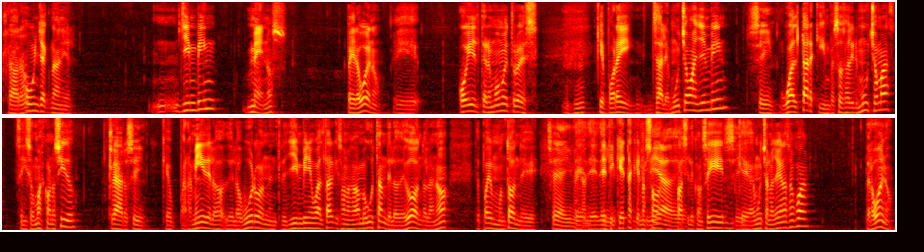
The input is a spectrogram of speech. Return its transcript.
Claro. o un Jack Daniel. Jim Beam, menos. Pero bueno, eh, hoy el termómetro es que por ahí sale mucho más Jim Beam Sí, Walt Tarky empezó a salir mucho más, se hizo más conocido. claro, sí. Que para mí de los, de los bourbon, entre Jim Beam y Walter, que son los que más me gustan, de los de góndola, ¿no? Después hay un montón de, Sí, hay una de- de- cantidad- de etiquetas que no son fáciles de conseguir, Sí. que hay muchas no llegan a San Juan. Pero bueno,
